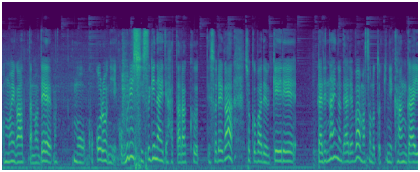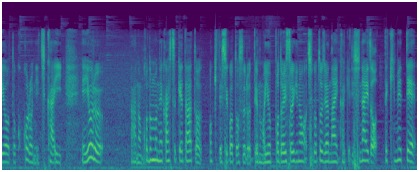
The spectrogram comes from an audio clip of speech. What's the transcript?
思いがあったので、まあ、もう心にこう無理しすぎないで働くってそれが職場で受け入れられないのであれば、まあ、その時に考えようと心に近い夜あの子供寝かしつけた後起きて仕事するっていうのもよっぽど急ぎの仕事じゃない限りしないぞって決めて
